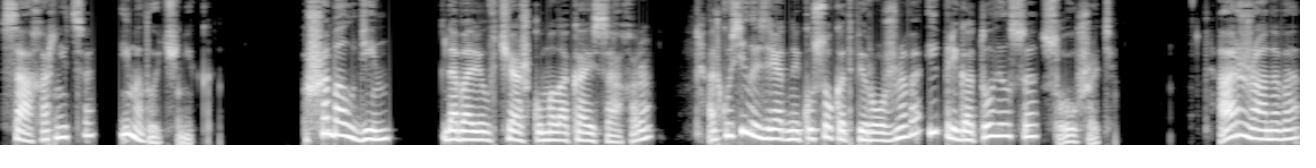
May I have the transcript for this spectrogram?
сахарница и молочник. Шабалдин добавил в чашку молока и сахара, откусил изрядный кусок от пирожного и приготовился слушать. Аржанова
